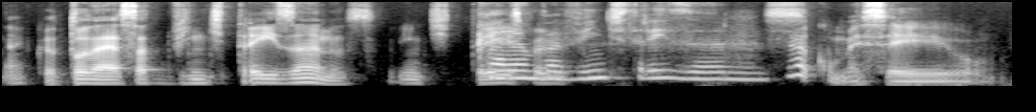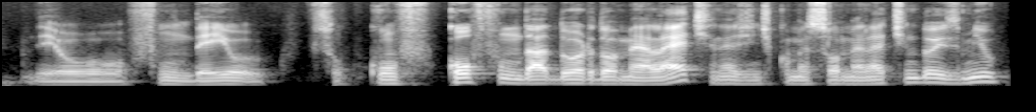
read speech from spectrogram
né? Porque eu tô nessa há 23 anos. 23 Caramba, pra- 23 anos. eu comecei, eu, eu fundei, eu sou cofundador do Omelete, né? A gente começou o Omelete em 2000.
